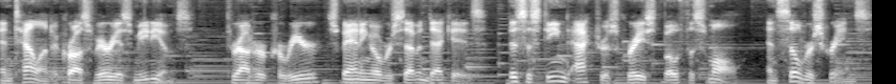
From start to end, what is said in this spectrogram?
and talent across various mediums. Throughout her career, spanning over seven decades, this esteemed actress graced both the small and silver screens,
